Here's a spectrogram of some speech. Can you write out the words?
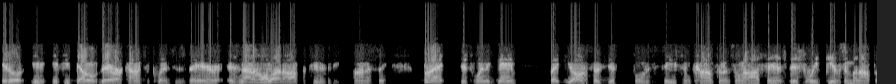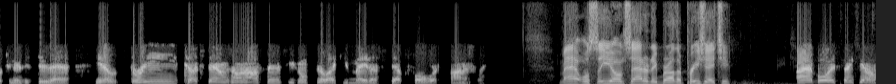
it'll if, if you don't, there are consequences. There, There is not a whole lot of opportunity, honestly, but just win the game. But you also just want to see some confidence on offense. This week gives them an opportunity to do that. You know, three touchdowns on offense, you're gonna feel like you made a step forward. Honestly. Matt, we'll see you on Saturday, brother. Appreciate you. All right, boys. Thank y'all.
